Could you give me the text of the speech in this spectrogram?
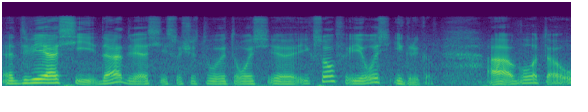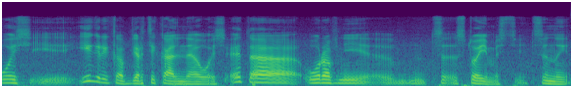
э, две оси, да, две оси. Существует ось э, и ось y. А вот ось y, вертикальная ось, это уровни э, стоимости, цены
